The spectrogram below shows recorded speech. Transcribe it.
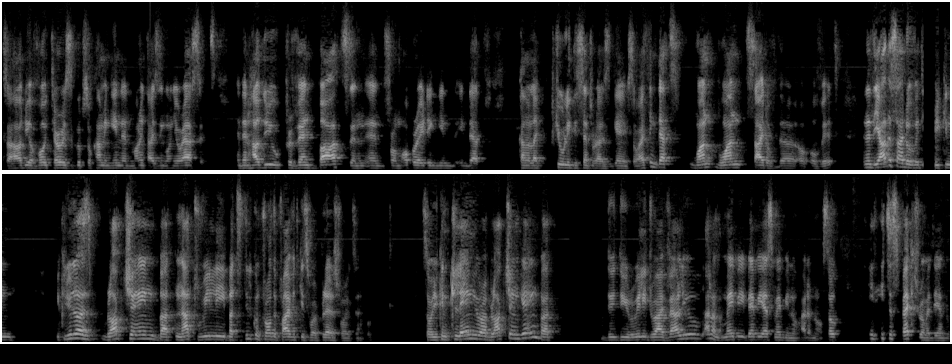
So how do you avoid terrorist groups coming in and monetizing on your assets? And then how do you prevent bots and, and from operating in, in that kind of like purely decentralized game? So I think that's one one side of the of it. And then the other side of it, you can you can utilize blockchain, but not really, but still control the private keys for players, for example. So you can claim you're a blockchain game, but do, do you really drive value? I don't know. Maybe maybe yes, maybe no. I don't know. So it, it's a spectrum at the end of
